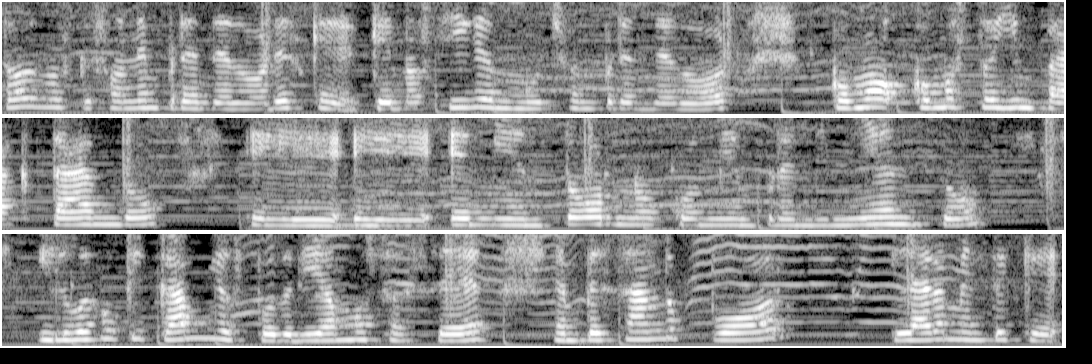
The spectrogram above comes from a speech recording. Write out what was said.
todos los que son emprendedores, que, nos siguen mucho emprendedor, cómo, cómo estoy impactando eh, eh, en mi entorno con mi emprendimiento y luego qué cambios podríamos hacer, empezando por claramente que,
